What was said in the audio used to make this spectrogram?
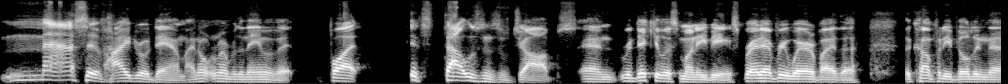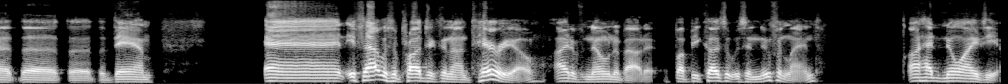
massive hydro dam. I don't remember the name of it, but it's thousands of jobs and ridiculous money being spread everywhere by the the company building the the the, the dam. And if that was a project in Ontario, I'd have known about it. But because it was in Newfoundland, I had no idea.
